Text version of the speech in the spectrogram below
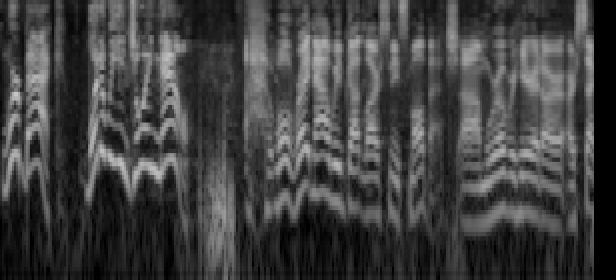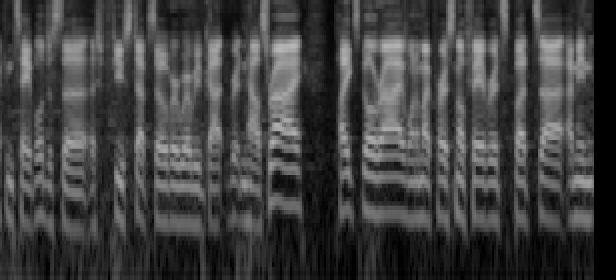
we're back. What are we enjoying now? Well, right now we've got Larceny Small Batch. Um, we're over here at our, our second table, just a, a, few steps over, where we've got Rittenhouse Rye, Pikesville Rye, one of my personal favorites. But uh, I mean,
